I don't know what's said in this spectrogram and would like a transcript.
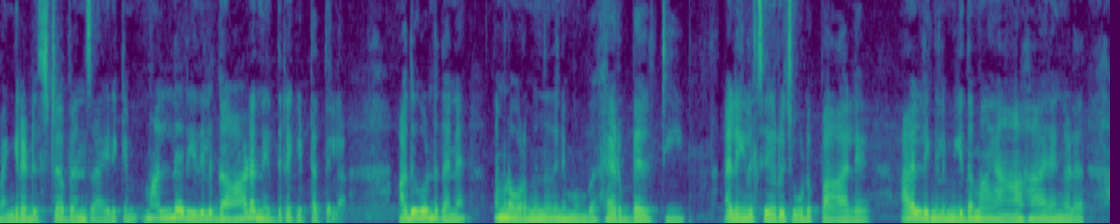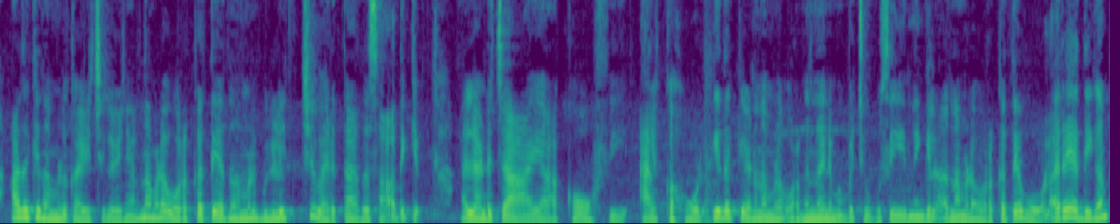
ഭയങ്കര ഡിസ്റ്റർബൻസ് ആയിരിക്കും. നല്ല രീതിയിൽ ഗാഠനിദ്ര കിട്ടത്തില്ല. അതുകൊണ്ട് തന്നെ നമ്മൾ ഉറങ്ങുന്നതിന് മുമ്പ് ഹെർബൽ ടീ അല്ലെങ്കിൽ ചെറു ചൂട് പാൽ അല്ലെങ്കിൽ മിതമായ ആഹാരങ്ങൾ അതൊക്കെ നമ്മൾ കഴിച്ചു കഴിഞ്ഞാൽ നമ്മുടെ ഉറക്കത്തെ അത് നമ്മൾ വിളിച്ചു വരുത്താൻ അത് സാധിക്കും. അല്ലാണ്ട് ചായ കോഫി ആൽക്കഹോൾ ഇതൊക്കെയാണ് നമ്മൾ ഉറങ്ങുന്നതിന് മുമ്പ് ചൂസ് ചെയ്യുന്നതെങ്കിൽ അത് നമ്മുടെ ഉറക്കത്തെ വളരെയധികം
